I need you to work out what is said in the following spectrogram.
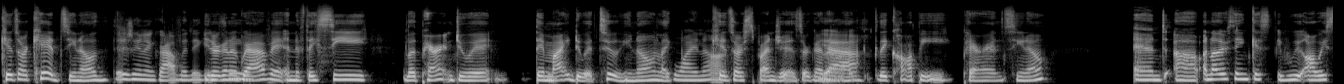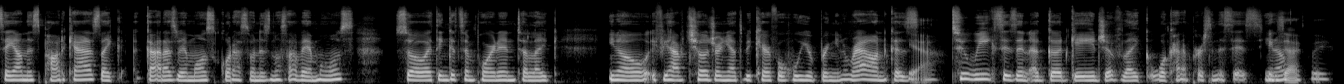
kids are kids, you know, They're just gonna grab what they can they're gonna see. grab it, and if they see the parent do it, they might do it too, you know, like Why not? kids are sponges they're gonna Yeah. like, they copy parents you know and uh, another thing is we always say on this podcast like caras vemos corazones no sabemos so i think it's important to like you know if you have children you have to be careful who you're bringing around because Yeah, two weeks isn't a good gauge of like what kind of person this is you know exactly.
